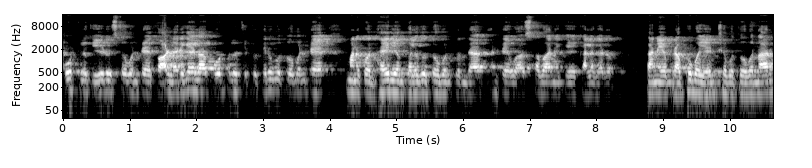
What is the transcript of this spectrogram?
కోర్టులకు ఏడుస్తూ ఉంటే కాళ్ళు అరిగేలా కోర్టుల చుట్టూ తిరుగుతూ ఉంటే మనకు ధైర్యం కలుగుతూ ఉంటుందా? అంటే వాస్తవానికి కలగదు. కానీ ప్రభువు ఏం చెబుతూ ఉన్నారు?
